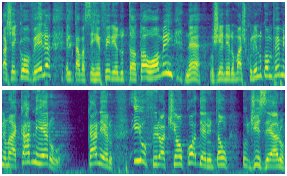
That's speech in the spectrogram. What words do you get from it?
Achei que ovelha, ele estava se referindo tanto ao homem, né? O gênero masculino como feminino, mas é carneiro. Carneiro. E o filhotinho é o cordeiro. Então, de zero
